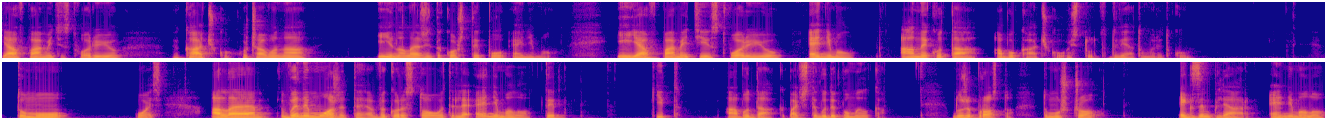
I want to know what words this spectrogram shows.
Я в пам'яті створюю качку, хоча вона і належить також типу animal. І я в пам'яті створюю animal, а не кота або качку. Ось тут, в дев'ятому рядку. Тому ось. Але ви не можете використовувати для animal тип kit або duck. Бачите, буде помилка. Дуже просто, тому що екземпляр animal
